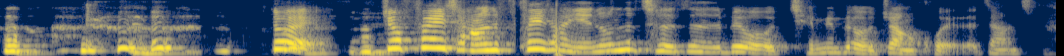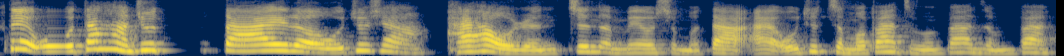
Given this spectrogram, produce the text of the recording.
对，就非常非常严重，那车真的是被我前面被我撞毁了这样子，对我当场就。呆了，我就想还好人真的没有什么大碍，我就怎么办？怎么办？怎么办？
